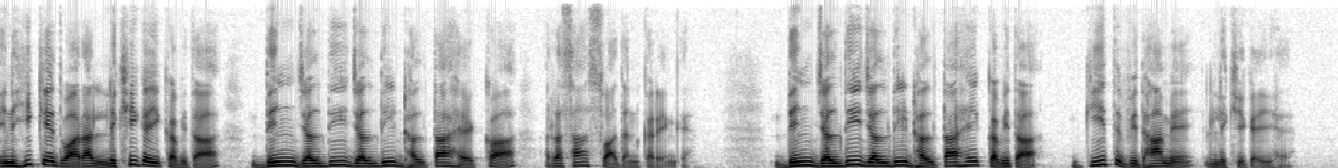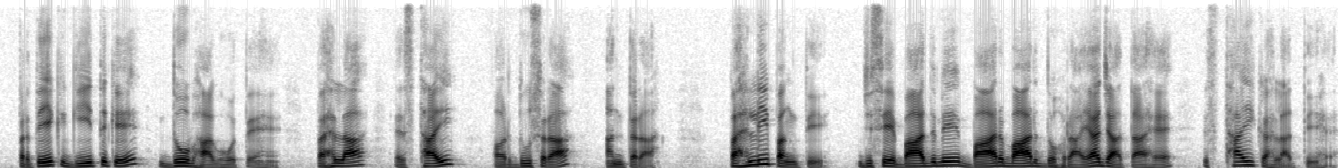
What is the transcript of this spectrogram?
इन्हीं के द्वारा लिखी गई कविता दिन जल्दी जल्दी ढलता है का रसा स्वादन करेंगे। दिन जल्दी जल्दी ढलता है कविता गीत विधा में लिखी गई है। प्रत्येक गीत के दो भाग होते हैं, पहला स्थायी और दूसरा अंतरा। पहली पंक्ति, जिसे बाद में बार बार दोहराया जाता है, स्थायी कहलाती है।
